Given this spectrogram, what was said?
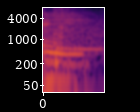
ยอุ้ย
